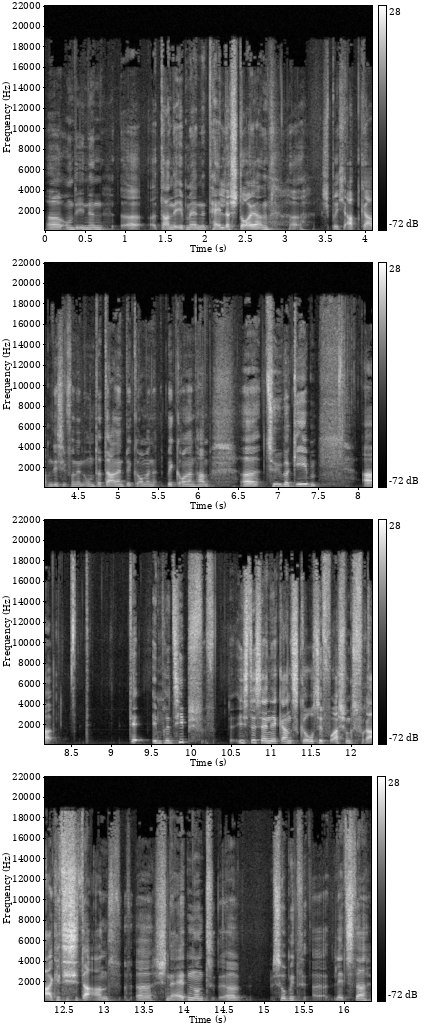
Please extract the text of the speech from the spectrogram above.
und ihnen dann eben einen Teil der Steuern, sprich Abgaben, die sie von den Untertanen begonnen, begonnen haben, zu übergeben im Prinzip ist es eine ganz große Forschungsfrage, die Sie da anschneiden und äh, so mit äh, letzter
